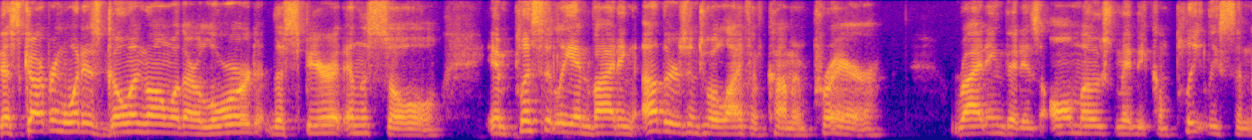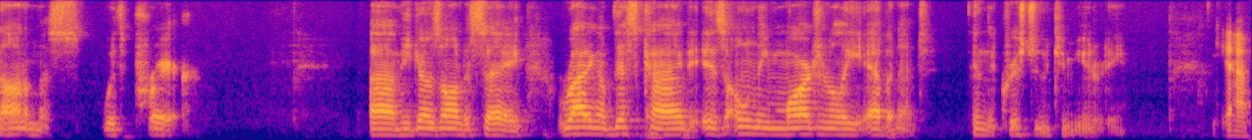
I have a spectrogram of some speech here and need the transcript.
discovering what is going on with our Lord, the Spirit, and the soul, implicitly inviting others into a life of common prayer, writing that is almost, maybe completely synonymous with prayer. Um, he goes on to say, writing of this kind is only marginally evident in the Christian community. Yeah.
